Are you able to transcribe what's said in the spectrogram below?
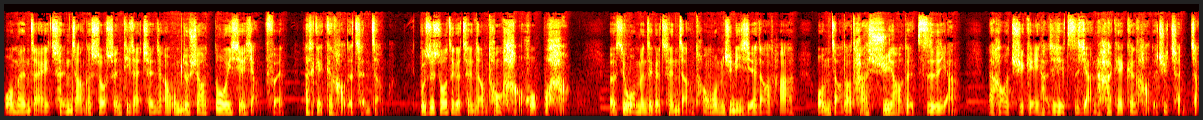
我们在成长的时候，身体在成长，我们就需要多一些养分，它是可以更好的成长嘛。不是说这个成长痛好或不好，而是我们这个成长痛，我们去理解到它，我们找到它需要的滋养，然后去给它这些滋养，让它可以更好的去成长。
